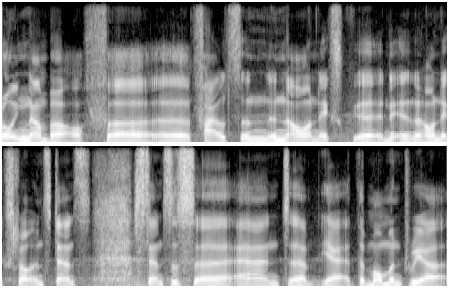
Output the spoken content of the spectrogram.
growing number of uh, uh, files in, in our next in our Nextcloud instance instances, and um, yeah, at the moment we are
